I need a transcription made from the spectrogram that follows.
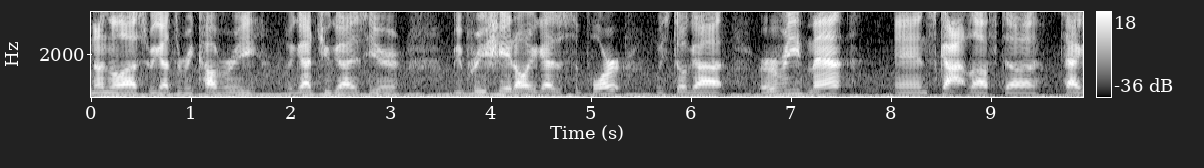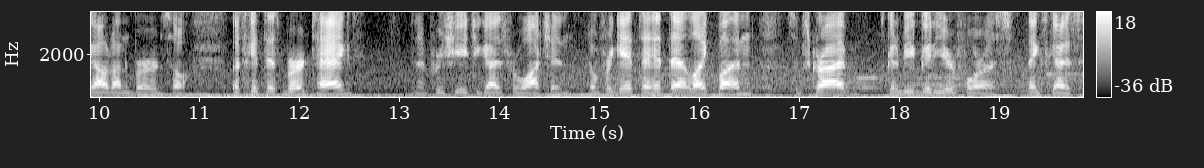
nonetheless, we got the recovery. We got you guys here. We appreciate all your guys' support. We still got Irvy, Matt, and Scott left to tag out on the bird. So let's get this bird tagged. And I appreciate you guys for watching. Don't forget to hit that like button, subscribe. It's going to be a good year for us. Thanks, guys.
